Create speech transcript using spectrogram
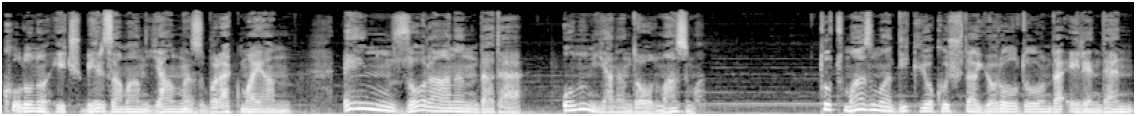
Kulunu hiçbir zaman yalnız bırakmayan, en zor anında da onun yanında olmaz mı? Tutmaz mı dik yokuşta yorulduğunda elinden,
